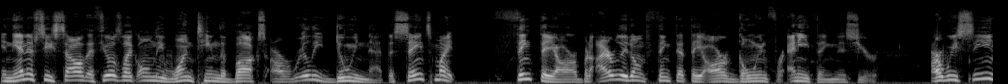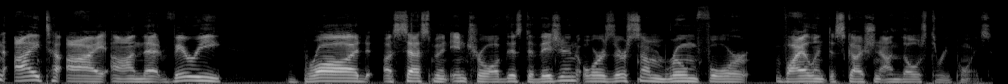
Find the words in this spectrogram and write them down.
In the NFC South, it feels like only one team, the Bucs, are really doing that. The Saints might think they are, but I really don't think that they are going for anything this year. Are we seeing eye to eye on that very broad assessment intro of this division, or is there some room for violent discussion on those three points?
